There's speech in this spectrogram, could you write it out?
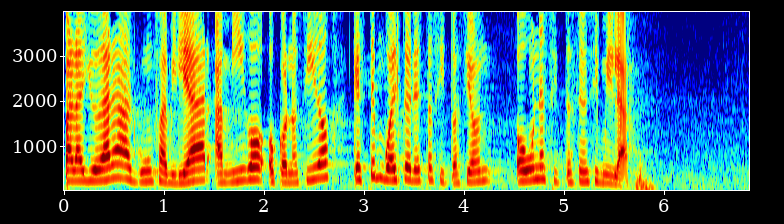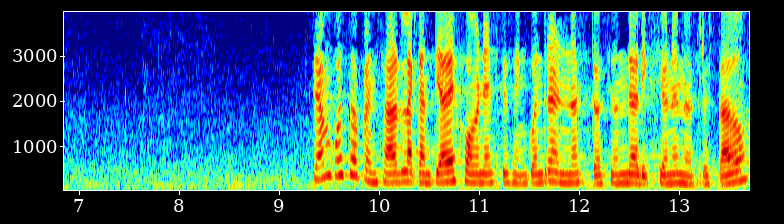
para ayudar a algún familiar, amigo o conocido que esté envuelto en esta situación o una situación similar. ¿Se han puesto a pensar la cantidad de jóvenes que se encuentran en una situación de adicción en nuestro estado?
